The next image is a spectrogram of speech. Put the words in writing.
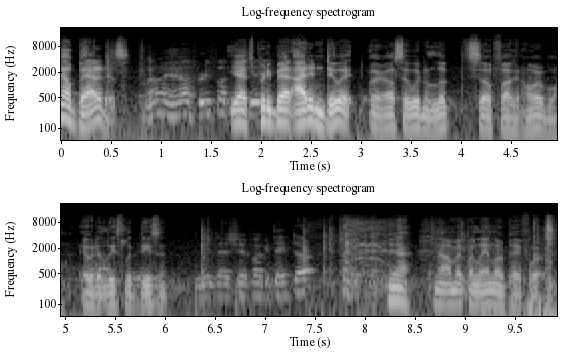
how bad it is. Oh yeah, pretty fucking. Yeah, it's pretty bad. I didn't do it, or else it wouldn't look so fucking horrible. It would at least look decent. Shit fucking taped up. Yeah. No, I'll make my landlord pay for it.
